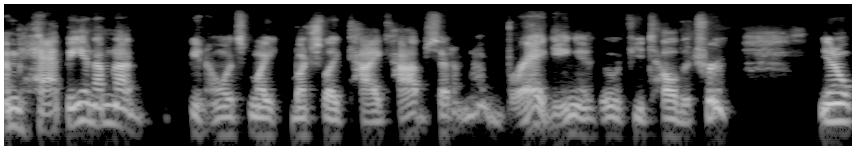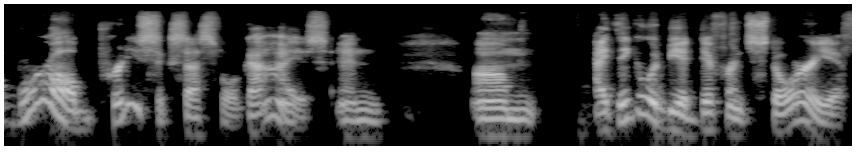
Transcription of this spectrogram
I'm happy, and I'm not, you know, it's my, much like Ty Cobb said, I'm not bragging if, if you tell the truth you know, we're all pretty successful guys. And um, I think it would be a different story if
